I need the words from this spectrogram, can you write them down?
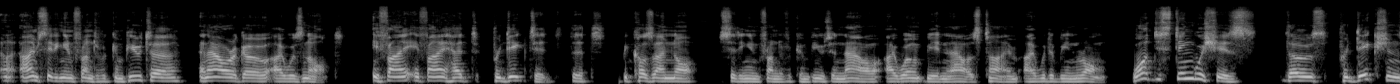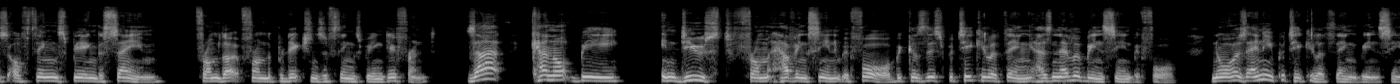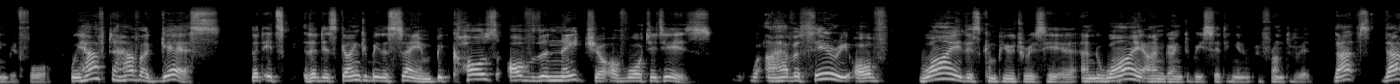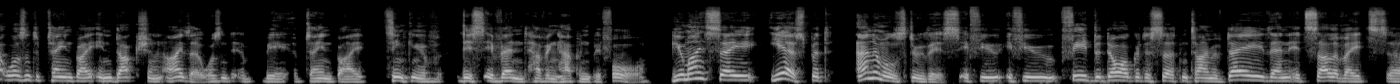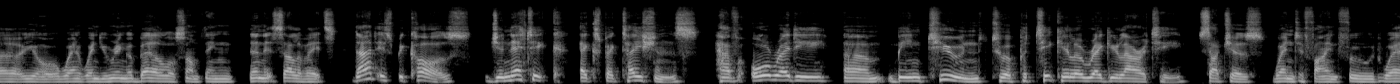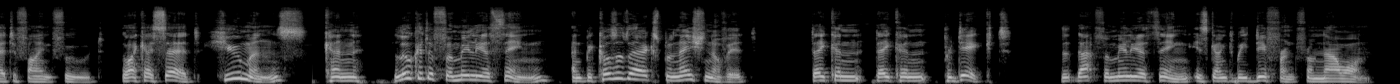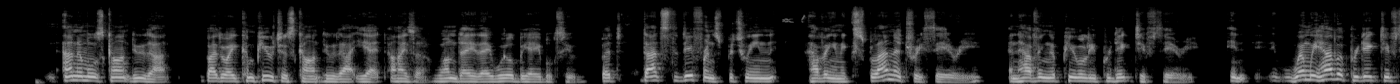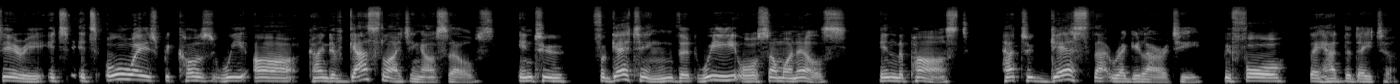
I'm sitting in front of a computer. An hour ago, I was not. If I if I had predicted that because I'm not sitting in front of a computer now, I won't be in an hour's time, I would have been wrong. What distinguishes those predictions of things being the same from the from the predictions of things being different? That cannot be induced from having seen it before because this particular thing has never been seen before nor has any particular thing been seen before. We have to have a guess that it's that it's going to be the same because of the nature of what it is. I have a theory of why this computer is here and why I'm going to be sitting in front of it. That's that wasn't obtained by induction either. wasn't uh, it be obtained by thinking of this event having happened before. You might say yes, but animals do this. If you if you feed the dog at a certain time of day, then it salivates. Uh, you know, when when you ring a bell or something, then it salivates. That is because genetic expectations have already um, been tuned to a particular regularity, such as when to find food, where to find food. Like I said, humans can look at a familiar thing, and because of their explanation of it, they can they can predict that that familiar thing is going to be different from now on. Animals can't do that. By the way, computers can't do that yet either. One day they will be able to. But that's the difference between having an explanatory theory and having a purely predictive theory. In, when we have a predictive theory, it's it's always because we are kind of gaslighting ourselves into forgetting that we or someone else in the past had to guess that regularity before they had the data.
